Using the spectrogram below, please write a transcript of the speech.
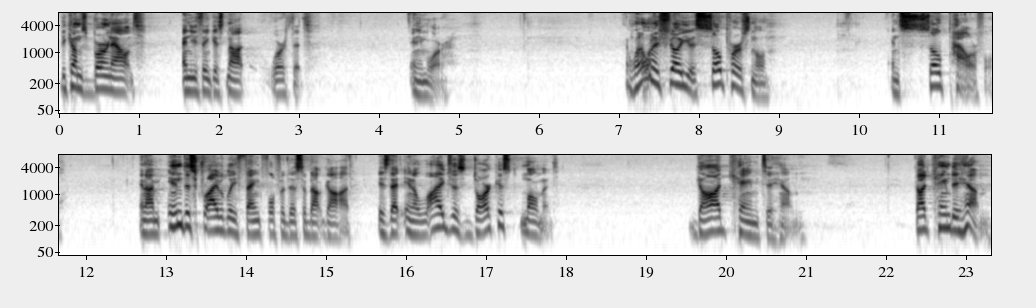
becomes burnout, and you think it's not worth it anymore. And what I want to show you is so personal and so powerful. And I'm indescribably thankful for this about God is that in Elijah's darkest moment, God came to him. God came to him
